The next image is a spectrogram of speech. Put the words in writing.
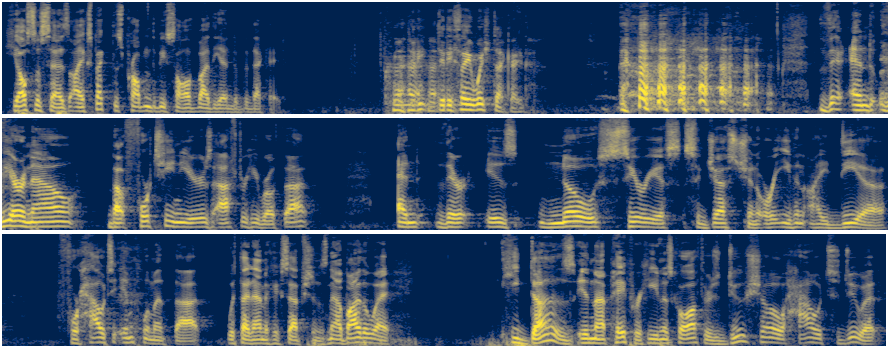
He also says, I expect this problem to be solved by the end of the decade. Did he, did he say which decade? The- and we are now about 14 years after he wrote that, and there is no serious suggestion or even idea for how to implement that with dynamic exceptions. Now, by the way, he does in that paper, he and his co-authors do show how to do it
